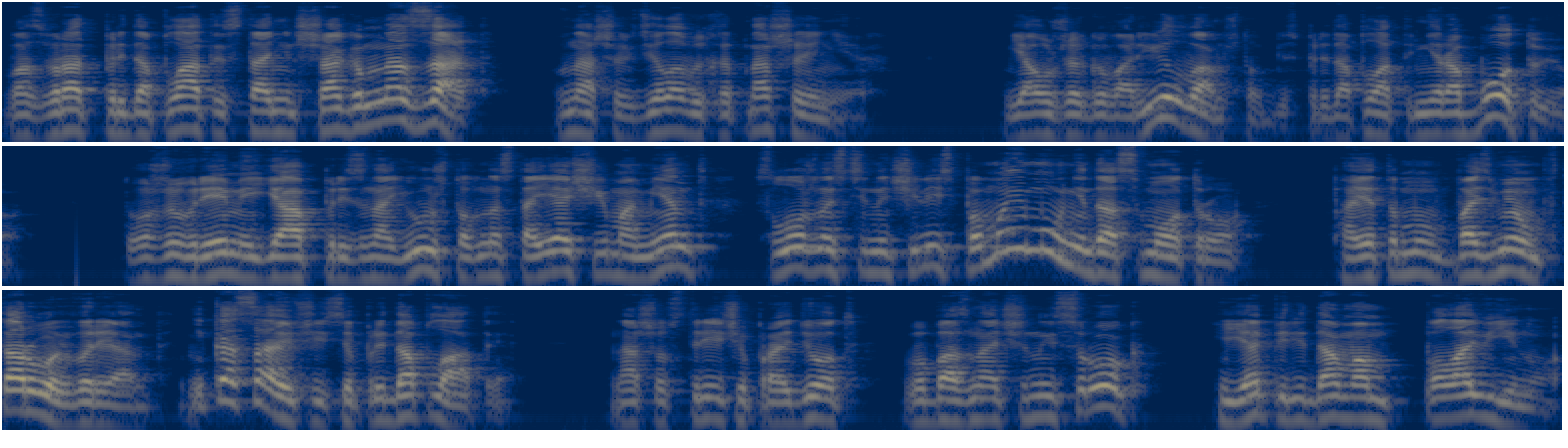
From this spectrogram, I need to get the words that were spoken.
возврат предоплаты станет шагом назад в наших деловых отношениях. Я уже говорил вам, что без предоплаты не работаю. В то же время я признаю, что в настоящий момент сложности начались по моему недосмотру. Поэтому возьмем второй вариант, не касающийся предоплаты. Наша встреча пройдет в обозначенный срок, и я передам вам половину.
